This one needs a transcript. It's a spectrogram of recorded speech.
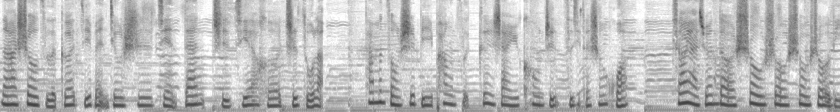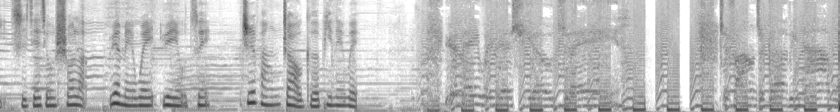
那瘦子的歌基本就是简单、直接和知足了。他们总是比胖子更善于控制自己的生活。萧亚轩的《瘦瘦瘦瘦》里直接就说了：“越美味越有罪，脂肪找隔壁那位。”越美味越是有罪，脂肪找隔壁那位。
